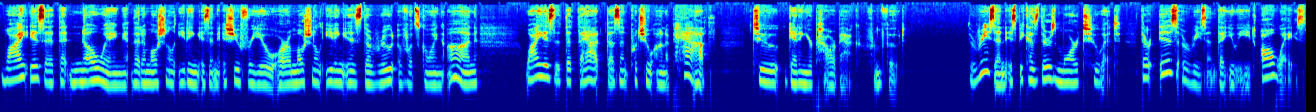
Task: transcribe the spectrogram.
Why is it that knowing that emotional eating is an issue for you or emotional eating is the root of what's going on, why is it that that doesn't put you on a path to getting your power back from food? The reason is because there's more to it. There is a reason that you eat always.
